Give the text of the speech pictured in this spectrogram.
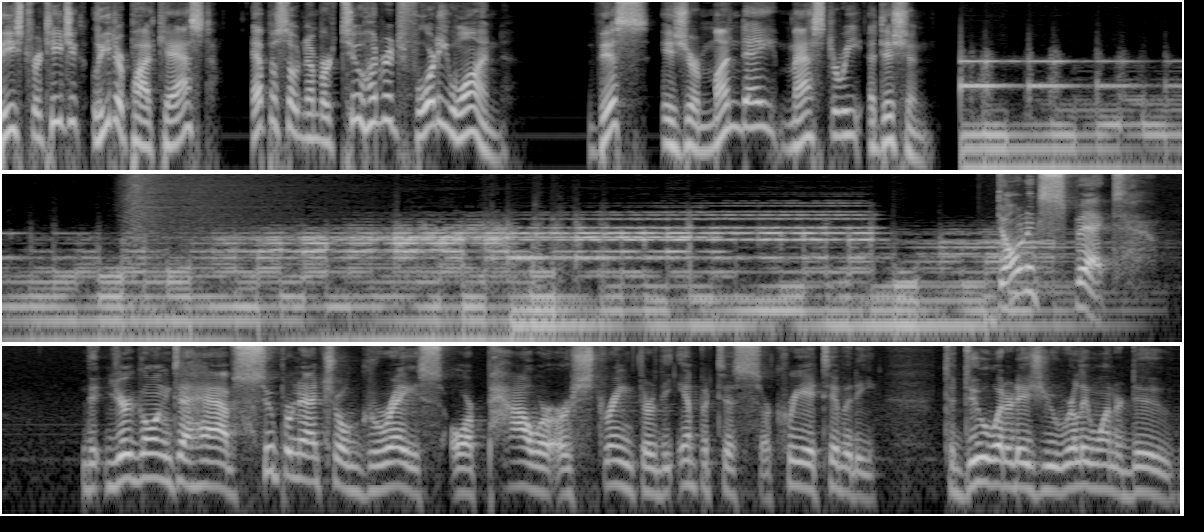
The Strategic Leader Podcast, episode number 241. This is your Monday Mastery Edition. Don't expect that you're going to have supernatural grace or power or strength or the impetus or creativity to do what it is you really want to do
